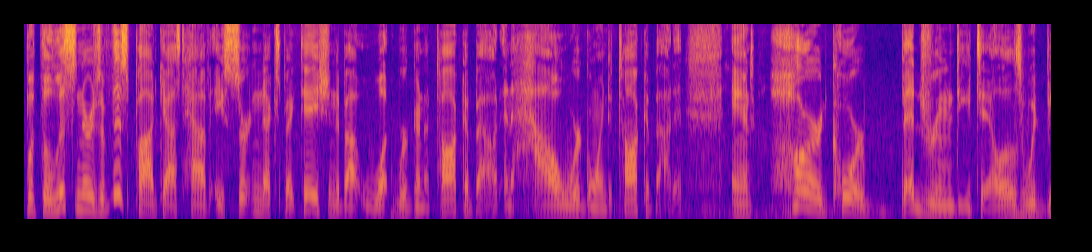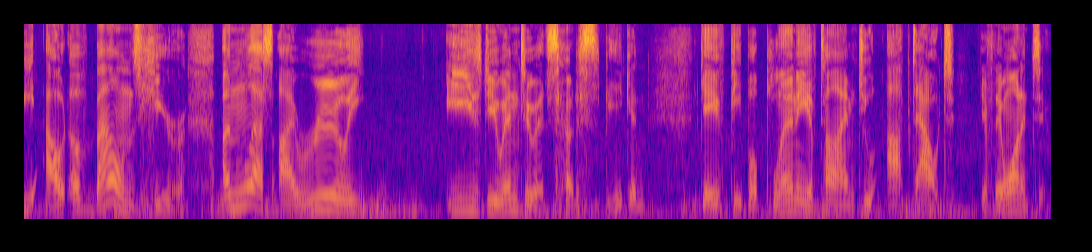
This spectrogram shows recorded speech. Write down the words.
But the listeners of this podcast have a certain expectation about what we're going to talk about and how we're going to talk about it. And hardcore bedroom details would be out of bounds here, unless I really eased you into it, so to speak, and gave people plenty of time to opt out if they wanted to.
